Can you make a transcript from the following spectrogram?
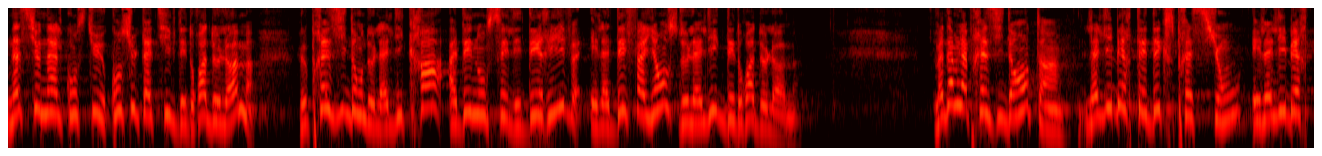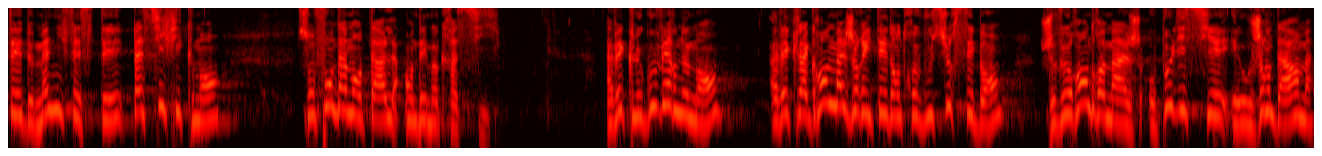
nationale consultative des droits de l'homme, le président de la LICRA a dénoncé les dérives et la défaillance de la Ligue des droits de l'homme. Madame la Présidente, la liberté d'expression et la liberté de manifester pacifiquement sont fondamentales en démocratie. Avec le gouvernement, avec la grande majorité d'entre vous sur ces bancs, je veux rendre hommage aux policiers et aux gendarmes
